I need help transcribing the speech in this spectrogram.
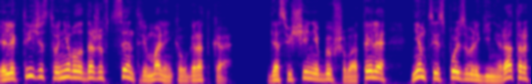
Электричества не было даже в центре маленького городка. Для освещения бывшего отеля немцы использовали генератор,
